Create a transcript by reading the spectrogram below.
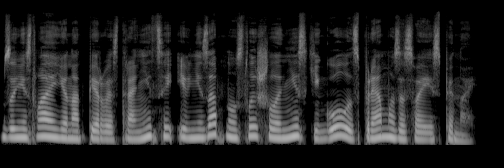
занесла ее над первой страницей и внезапно услышала низкий голос прямо за своей спиной.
